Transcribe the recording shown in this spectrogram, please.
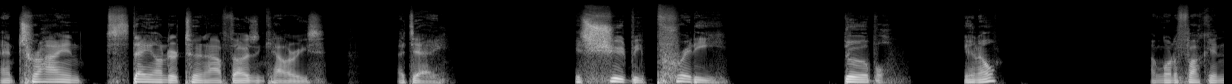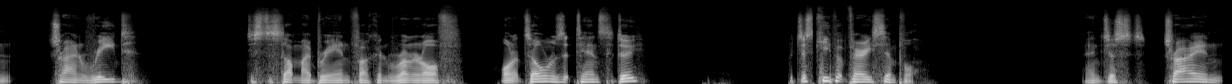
and try and stay under two and a half thousand calories a day. It should be pretty doable, you know? I'm to fucking try and read just to stop my brain fucking running off on its own as it tends to do. But just keep it very simple. And just try and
